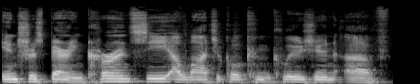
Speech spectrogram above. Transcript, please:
interest bearing currency, a logical conclusion of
